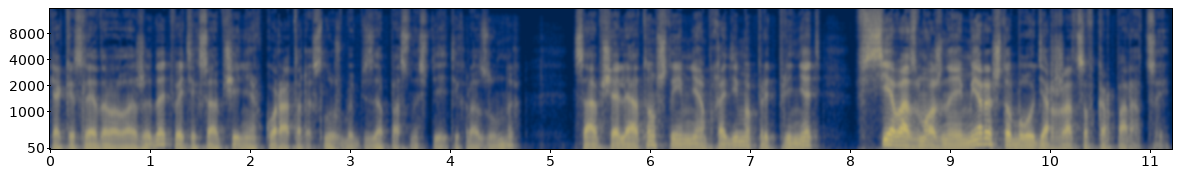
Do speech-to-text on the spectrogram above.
Как и следовало ожидать, в этих сообщениях кураторы службы безопасности этих разумных сообщали о том, что им необходимо предпринять все возможные меры, чтобы удержаться в корпорации.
